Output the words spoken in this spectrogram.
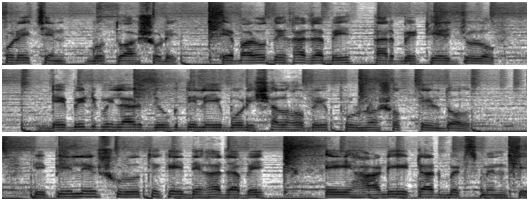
করেছেন গত আসরে। এবারও দেখা যাবে তার ব্যাটের ঝলক। ডেভিড মিলার যোগ দিলেই বরিশাল হবে পূর্ণ শক্তির দল। বিপিএল এর শুরু থেকেই দেখা যাবে এই হার্ড হিটার ব্যাটসম্যানকে।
